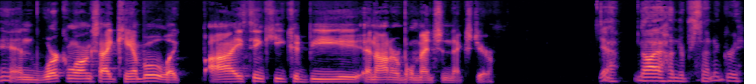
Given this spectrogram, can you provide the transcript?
and work alongside Campbell, like I think he could be an honorable mention next year. Yeah, no, I 100% agree.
